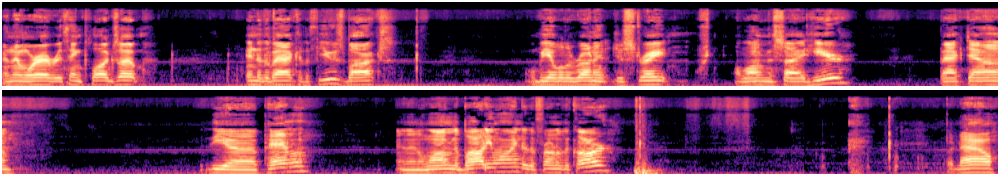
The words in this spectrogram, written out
And then where everything plugs up into the back of the fuse box, we'll be able to run it just straight along the side here back down the uh, panel and then along the body line to the front of the car. But now,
